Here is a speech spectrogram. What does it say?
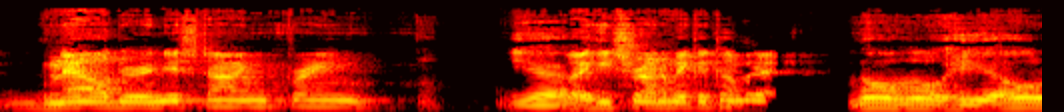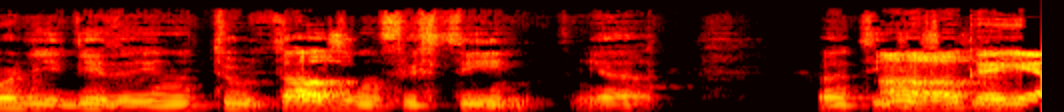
now during this time frame, yeah. Like he's trying to make a comeback? No, no, he already did in 2015. Oh. Yeah. Oh, okay, yeah,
